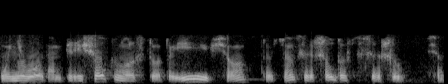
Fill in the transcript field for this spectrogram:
у него там перещелкнуло что-то, и все. То есть он совершил то, что совершил. Все.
